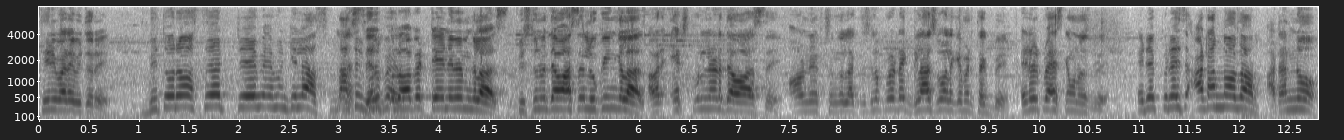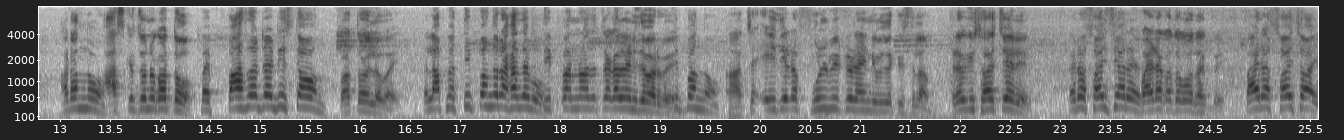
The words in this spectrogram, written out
থ্রি বারের ভিতরে। ভিতরে হচ্ছে টেম এম গ্লাস গ্রুপের সেলফগুলো হবে 10 এমএম গ্লাস পিছনে দেওয়া আছে লুকিং গ্লাস আবার এক্সপ্লোরার দেওয়া আছে। অনেক সুন্দর লাগতেছিল পুরোটা গ্লাস ওয়াল ক্যাবিনেট থাকবে। এটার প্রাইস কেমন আসবে? এটা প্রাইস আটান্ন হাজার। আটান্ন? আটান্ন। আজকের জন্য কত? ভাই পাঁচ হাজার টাকা ডিসকাউন্ট কত হলো ভাই? তাহলে আপনার তিপ্পান্ন রাখা যাব। তিপ্পান্ন হাজার টাকা হলে নিতে পারবে? তিপ্পান্ন। আচ্ছা এই যে এটা ফুল বিক্রি ডাইনিং টেবিল দেখতেছিলাম এটা কি ছয় চেয়ারের এটা ছয় চেয়ারের পায়রা কত কত থাকবে? পায়রা ছয় ছয়।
